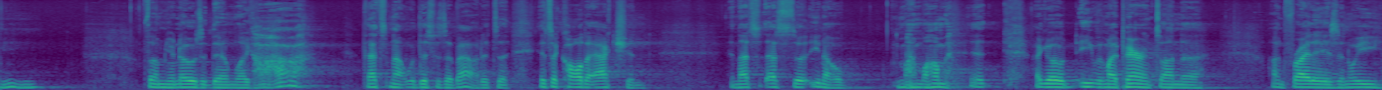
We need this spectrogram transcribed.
mm, thumb your nose at them like, ha. That's not what this is about. It's a, it's a call to action. And that's, that's the, you know, my mom, it, I go eat with my parents on, uh, on Fridays, and we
